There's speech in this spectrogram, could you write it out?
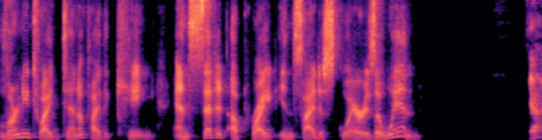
learning to identify the king and set it upright inside a square is a win. Yeah.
